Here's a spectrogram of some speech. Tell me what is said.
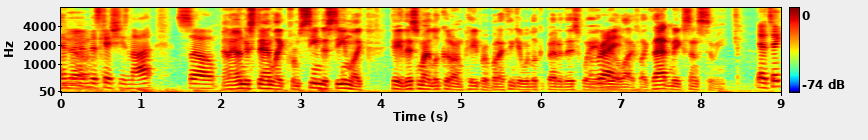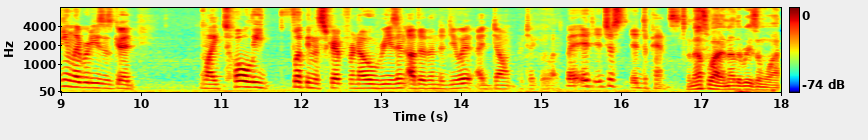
and Yeah. in this case, she's not. So And I understand, like from scene to scene, like, hey, this might look good on paper, but I think it would look better this way in real life. Like that makes sense to me. yeah, taking liberties is good. Like totally flipping the script for no reason other than to do it, I don't particularly like. But it, it just it depends. And that's why another reason why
